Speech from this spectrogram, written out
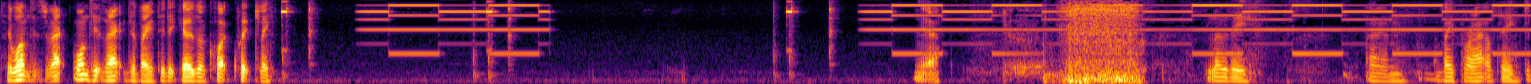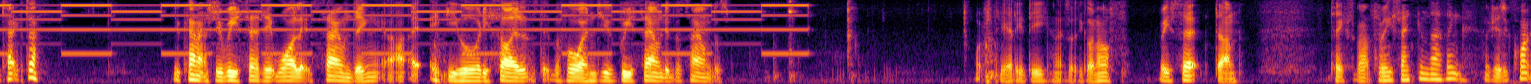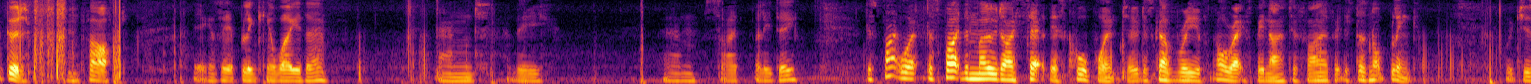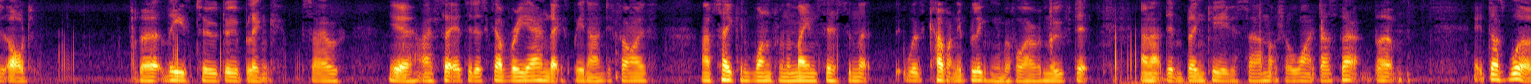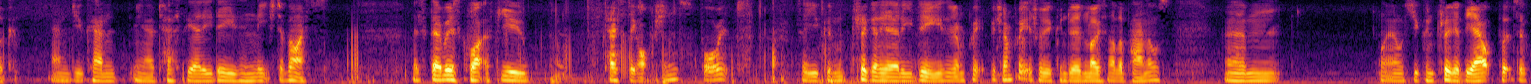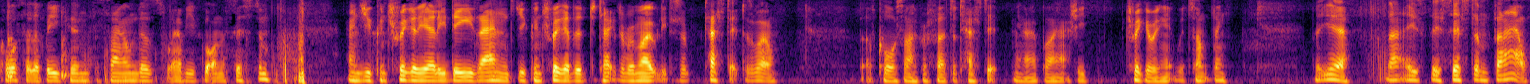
So once it's once it's activated, it goes off quite quickly. Yeah. Blow the um, vapor out of the detector. You can actually reset it while it's sounding uh, if you already silenced it before and you've resounded the sounders. Watch the LED, that's already gone off. Reset, done. Takes about three seconds, I think, which is quite good and fast. You can see it blinking away there, and the um, side LED. Despite what, despite the mode I set this call point to, Discovery or XP95, it just does not blink, which is odd but these two do blink. So yeah, I've set it to Discovery and XP95. I've taken one from the main system that was currently blinking before I removed it, and that didn't blink either, so I'm not sure why it does that, but it does work, and you can, you know, test the LEDs in each device. There's, there is quite a few testing options for it, so you can trigger the LEDs, which I'm, which I'm pretty sure you can do in most other panels. Um, else? You can trigger the outputs, of course, so the beacons, the sounders, whatever you've got on the system. And you can trigger the LEDs and you can trigger the detector remotely to test it as well. But of course, I prefer to test it, you know, by actually triggering it with something. But yeah, that is the system for now.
